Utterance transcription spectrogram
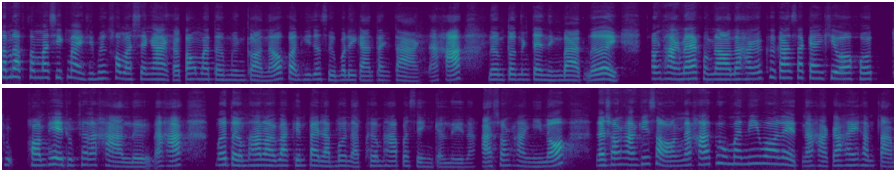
สำหรับสมาชิกใหม่ที่เพิ่งเข้ามาใช้งานก็ต้องมาเติมเงินก่อนนะก่อนที่จะซื้อบริการต่างๆนะคะ เริ่มต้นตั้งแต่ 1 บาทเลย ช่องทางแรกของเรานะคะ ก็คือการสแกน QR code พร้อมเพย์ทุกธนาคารเลยนะคะ เมื่อเติม 500 บาทขึ้นไปรับโบนัสเพิ่ม 5%กันเลยนะคะ ช่องทางนี้เนาะและช่องทางที่ 2 นะคะ True Money Wallet นะคะ ก็ให้ทำตาม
